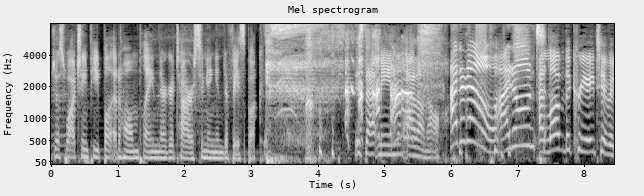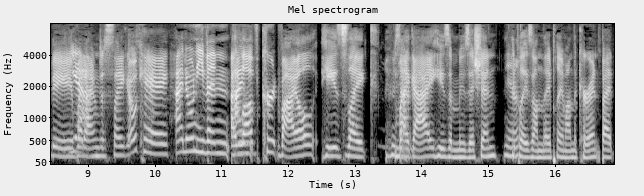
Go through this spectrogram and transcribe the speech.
just watching people at home playing their guitar singing into Facebook. Is that mean? I don't know. I don't know. I don't. I love the creativity, but I'm just like, okay. I don't even. I I'm- love Kurt Vile. He's like my that? guy. He's a musician. He plays on they play him on the current, but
